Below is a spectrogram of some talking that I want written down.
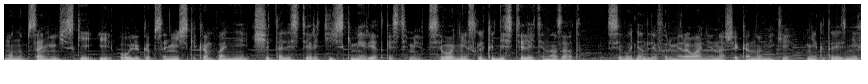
Монопсонические и олигопсонические компании считались теоретическими редкостями всего несколько десятилетий назад. Сегодня для формирования нашей экономики некоторые из них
